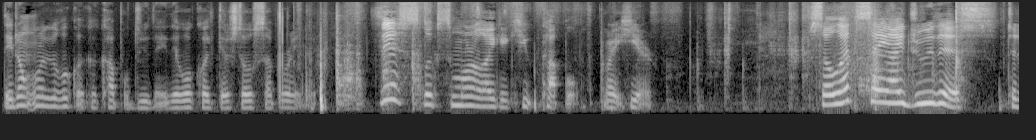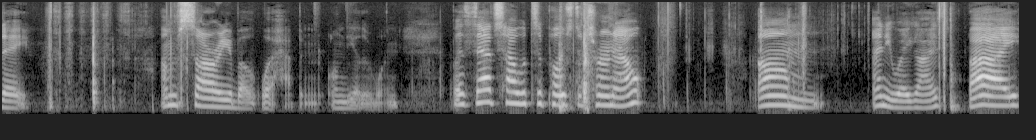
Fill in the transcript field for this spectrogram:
They don't really look like a couple, do they? They look like they're so separated. This looks more like a cute couple right here. So let's say I drew this today. I'm sorry about what happened on the other one. But that's how it's supposed to turn out. Um, anyway, guys, bye.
